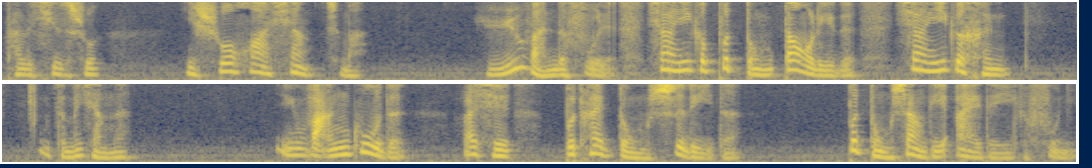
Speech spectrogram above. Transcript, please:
他的妻子说：‘你说话像什么？愚顽的妇人，像一个不懂道理的，像一个很怎么讲呢？一个顽固的，而且不太懂事理的。’”不懂上帝爱的一个妇女，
